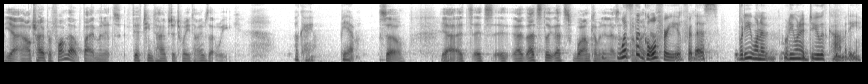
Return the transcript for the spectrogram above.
Yeah, and I'll try to perform that five minutes 15 times to 20 times that week. Okay. Yeah. So, yeah, it's it's it, that's the that's what I'm coming in as. What's the goal for you for this? What do you want to what do you want to do with comedy?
